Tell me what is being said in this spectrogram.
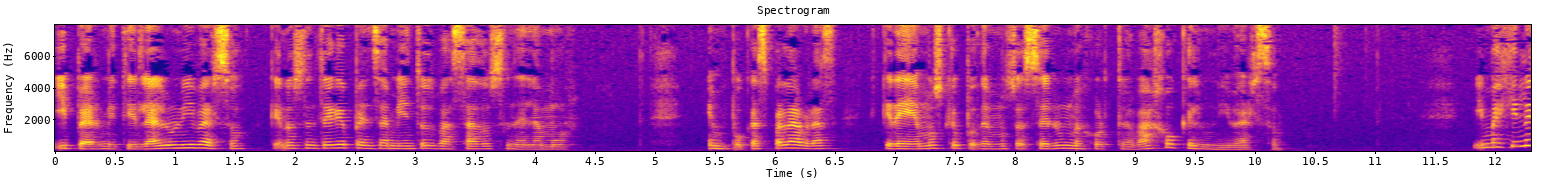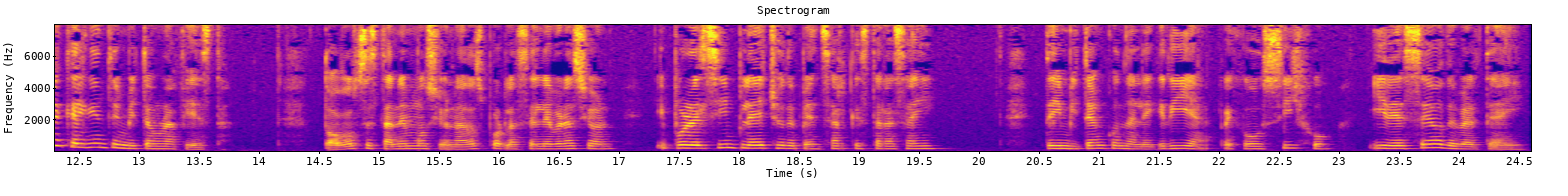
y permitirle al universo que nos entregue pensamientos basados en el amor. En pocas palabras, creemos que podemos hacer un mejor trabajo que el universo. Imagina que alguien te invita a una fiesta. Todos están emocionados por la celebración y por el simple hecho de pensar que estarás ahí. Te invitan con alegría, regocijo y deseo de verte ahí,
